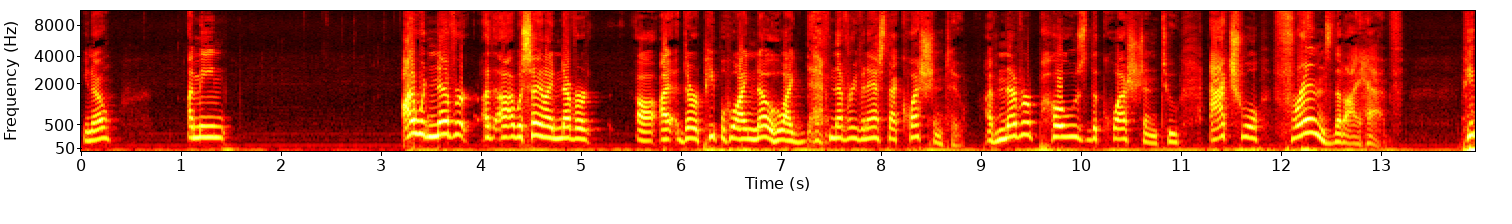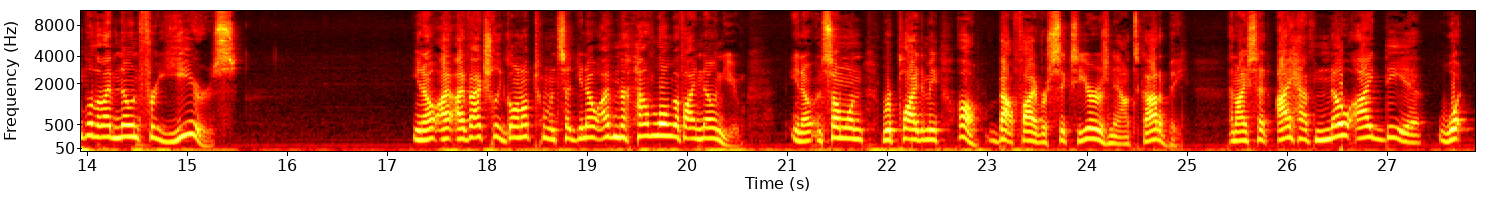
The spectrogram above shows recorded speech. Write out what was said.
You know, I mean, I would never. I, I was saying I never. Uh, I, there are people who I know who I have never even asked that question to. I've never posed the question to actual friends that I have, people that I've known for years. You know, I, have actually gone up to them and said, you know, I've how long have I known you? you know, and someone replied to me, oh, about five or six years now, it's got to be. And I said, I have no idea what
